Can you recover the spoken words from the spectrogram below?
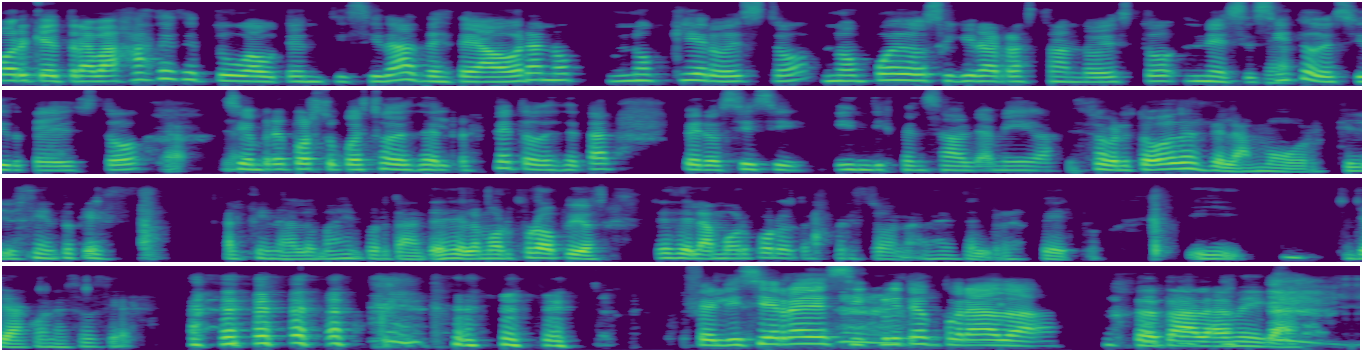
Porque trabajas desde tu autenticidad, desde ahora no, no quiero esto, no puedo seguir arrastrando esto, necesito decirte esto, Ya, ya. siempre por supuesto desde el respeto, desde tal, pero sí, sí, indispensable, amiga. Sobre todo desde el amor, que yo siento que es al final lo más importante, desde el amor propio, desde el amor por otras personas, desde el respeto. Y ya con eso cierro. Feliz cierre de ciclo y temporada. Total, amiga.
